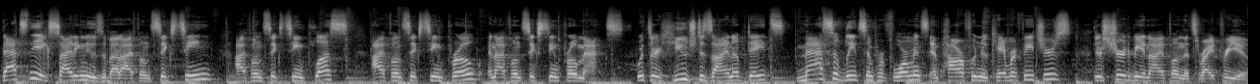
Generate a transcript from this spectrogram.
That's the exciting news about iPhone 16, iPhone 16 Plus, iPhone 16 Pro, and iPhone 16 Pro Max. With their huge design updates, massive leaps in performance, and powerful new camera features, there's sure to be an iPhone that's right for you.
